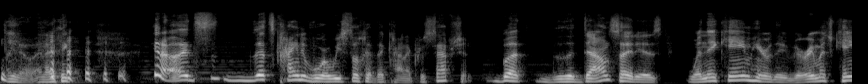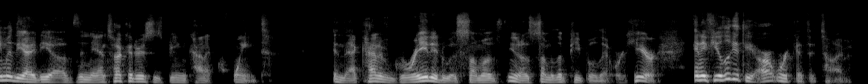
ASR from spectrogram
you know, and I think, you know, it's that's kind of where we still have that kind of perception. But the downside is when they came here, they very much came with the idea of the Nantucketers as being kind of quaint and that kind of graded with some of you know some of the people that were here. And if you look at the artwork at the time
